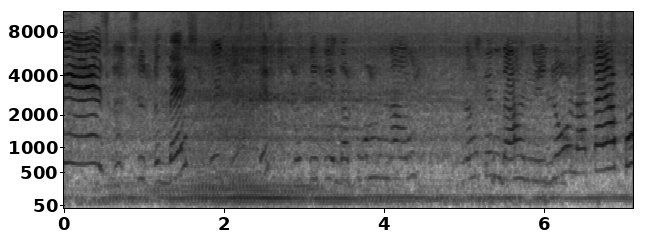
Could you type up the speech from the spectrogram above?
kids! So today's video is magtitinda po kami ng, ng tindahan ni Lola. Kaya po,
